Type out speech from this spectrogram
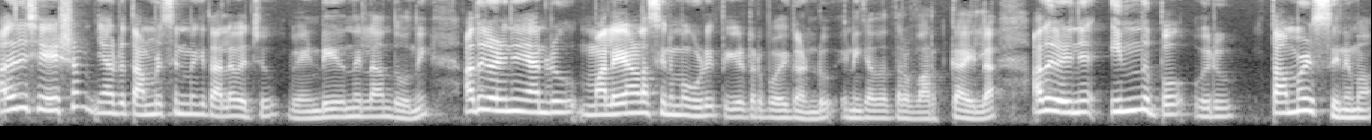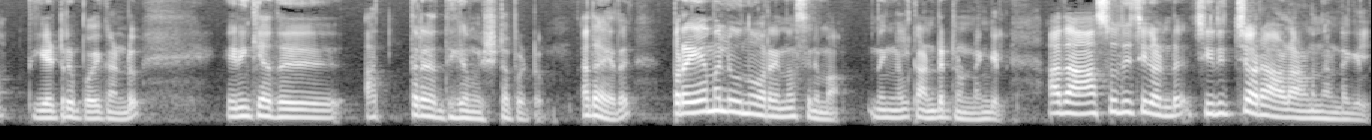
അതിനുശേഷം ഞാനൊരു തമിഴ് സിനിമയ്ക്ക് തലവെച്ചു. വേണ്ടിയിരുന്നില്ല എന്ന് തോന്നി. അത് കഴിഞ്ഞ് ഞാനൊരു മലയാള സിനിമ കൂടി തിയേറ്ററിൽ പോയി കണ്ടു. എനിക്കത് അത്ര വർക്കായില്ല അത് കഴിഞ്ഞ് ഇന്നിപ്പോൾ ഒരു തമിഴ് സിനിമ തിയേറ്ററിൽ പോയി കണ്ടു. എനിക്കത് അത്രയധികം ഇഷ്ടപ്പെട്ടു. അതായത് പ്രേമലു എന്ന് പറയുന്ന സിനിമ നിങ്ങൾ കണ്ടിട്ടുണ്ടെങ്കിൽ അത് ആസ്വദിച്ച് കണ്ട് ചിരിച്ച ഒരാളാണെന്നുണ്ടെങ്കിൽ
